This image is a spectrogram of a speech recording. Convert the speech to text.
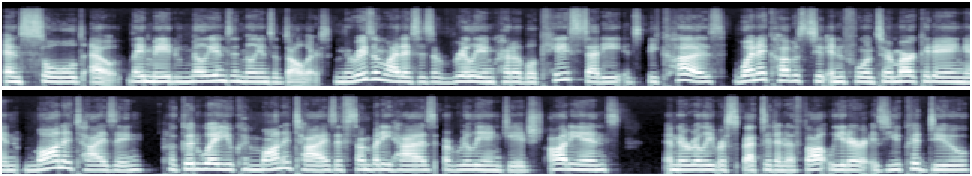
and sold out. They made millions and millions of dollars. And the reason why this is a really incredible case study is because when it comes to influencer marketing and monetizing, a good way you can monetize if somebody has a really engaged audience and they're really respected and a thought leader is you could do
